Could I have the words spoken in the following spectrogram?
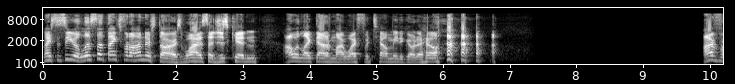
Nice to see you, Alyssa. Thanks for the hundred stars. Why I said just kidding. I would like that if my wife would tell me to go to hell. I've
